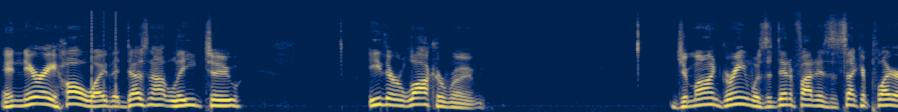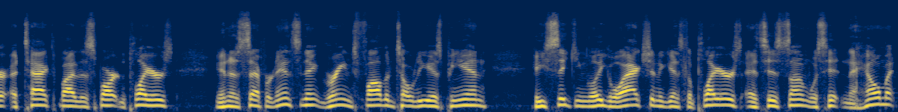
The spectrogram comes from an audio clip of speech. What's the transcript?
and near a hallway that does not lead to either locker room. Gemon Green was identified as the second player attacked by the Spartan players in a separate incident. Green's father told ESPN he's seeking legal action against the players as his son was hit in the helmet,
